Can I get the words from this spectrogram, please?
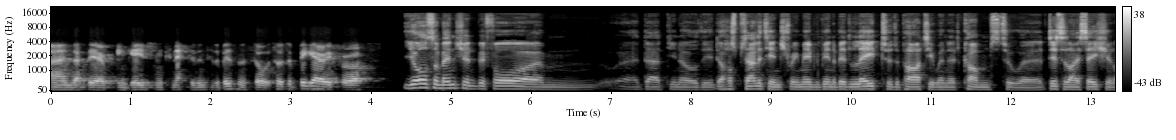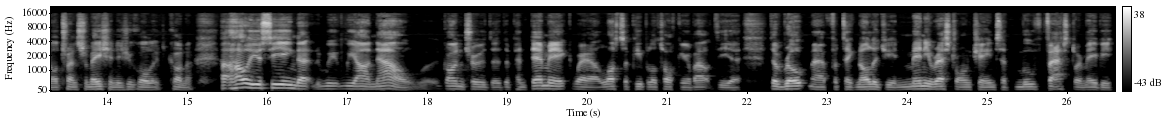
and that they're engaged and connected into the business. So so it's a big area for us. You also mentioned before. Um that you know the, the hospitality industry maybe being a bit late to the party when it comes to uh, digitalization or transformation, as you call it, Connor. How are you seeing that we, we are now uh, gone through the, the pandemic, where lots of people are talking about the uh, the roadmap for technology, and many restaurant chains have moved faster, maybe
